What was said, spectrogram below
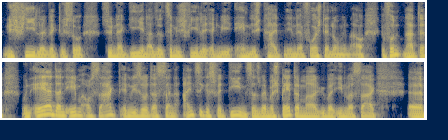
nicht viele, wirklich so Synergien, also ziemlich viele irgendwie Ähnlichkeiten in der Vorstellungen auch gefunden hatte. Und er dann eben auch sagt irgendwie so, dass sein einziges Verdienst, also wenn wir später mal über ihn was sagen, äh,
